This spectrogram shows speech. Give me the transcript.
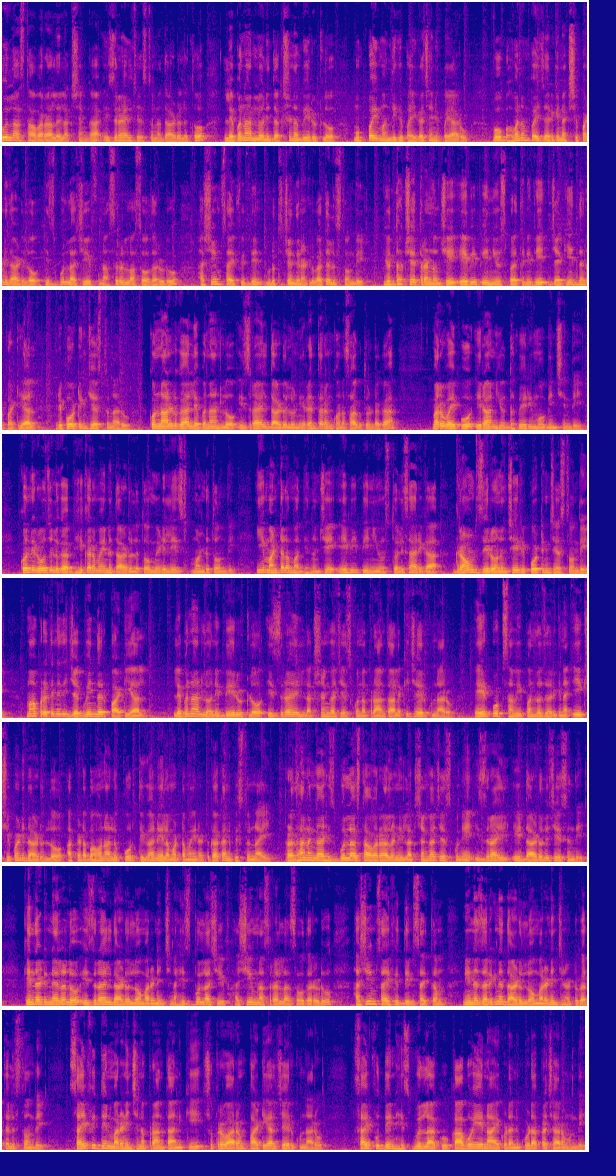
Hezbollah స్థావరాల లక్ష్యంగా Israel చేస్తున్న దాడులతో లెబనాన్లోని దక్షిణ బీరుట్లో ముప్పై మందికి పైగా చనిపోయారు. ఓ భవనంపై జరిగిన క్షిపణి దాడిలో హిజ్బుల్లా చీఫ్ నసరుల్లా సోదరుడు హషీం సైఫుద్దీన్ మృతి చెందినట్లుగా తెలుస్తోంది. యుద్ధ క్షేత్రం నుంచి ఏబీపీ న్యూస్ ప్రతినిధి జగీందర్ పటియాల్ రిపోర్టింగ్ చేస్తున్నారు. కొన్నాళ్ళుగా లెబనాన్లో ఇజ్రాయెల్ దాడులు నిరంతరం కొనసాగుతుండగా మరోవైపు ఇరాన్ యుద్ధభేరి మోగించింది. కొన్ని రోజులుగా భీకరమైన దాడులతో మిడిల్ ఈస్ట్ మండుతోంది. ఈ మంటల మధ్య నుంచే ఏబీపీ న్యూస్ తొలిసారిగా గ్రౌండ్ జీరో నుంచి రిపోర్టింగ్ చేస్తోంది. మా ప్రతినిధి జగ్వీందర్ పాటియాల్ లెబనాన్లోని బీరుట్లో ఇజ్రాయెల్ లక్ష్యంగా చేసుకున్న ప్రాంతాలకి చేరుకున్నారు. ఎయిర్పోర్ట్ సమీపంలో జరిగిన ఈ క్షిపణి దాడుల్లో అక్కడ భవనాలు పూర్తిగా నేలమట్టమైనట్టుగా కనిపిస్తున్నాయి. ప్రధానంగా హిజ్బుల్లా స్థావరాలని లక్ష్యంగా చేసుకునే ఇజ్రాయిల్ ఈ దాడులు చేసింది. కిందటి నెలలో ఇజ్రాయెల్ దాడుల్లో మరణించిన హిజ్బుల్లా చీఫ్ హషీం నసరల్లా సోదరుడు హషీం సైఫుద్దీన్ సైతం నిన్న జరిగిన దాడుల్లో మరణించినట్టుగా తెలుస్తోంది. సైఫుద్దీన్ మరణించిన ప్రాంతానికి శుక్రవారం పాటియాల్ చేరుకున్నారు. సైఫుద్దీన్ హిజ్బుల్లాకు కాబోయే నాయకుడని కూడా ప్రచారం ఉంది.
